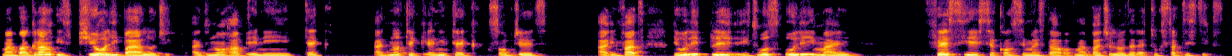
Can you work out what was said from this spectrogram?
My background is purely biology. I do not have any tech. I did not take any tech subjects. I, in fact, the only play it was only my first year, second semester of my bachelor's that I took statistics.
